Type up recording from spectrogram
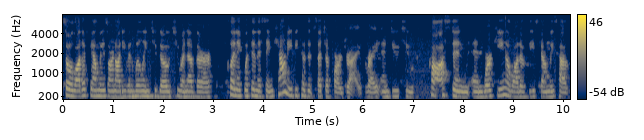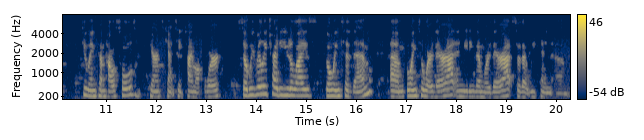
So a lot of families are not even willing to go to another clinic within the same county because it's such a far drive, right? And due to cost and, and working, a lot of these families have two income households. Parents can't take time off work. So we really try to utilize going to them, um, going to where they're at and meeting them where they're at so that we can um,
